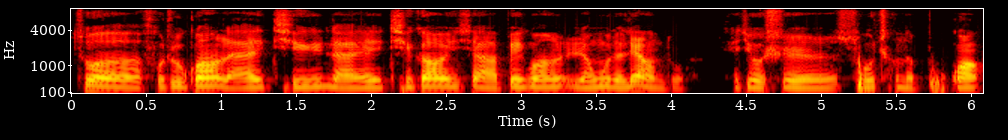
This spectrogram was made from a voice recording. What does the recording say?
做辅助光来提来提高一下背光人物的亮度，也就是俗称的补光，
